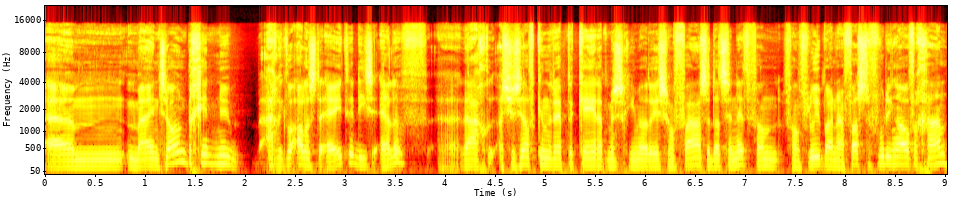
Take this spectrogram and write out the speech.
Um, mijn zoon begint nu eigenlijk wel alles te eten. Die is elf. Uh, nou als je zelf kinderen hebt, dan ken je dat misschien wel. Er is zo'n fase dat ze net van, van vloeibaar naar vaste voeding overgaan.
